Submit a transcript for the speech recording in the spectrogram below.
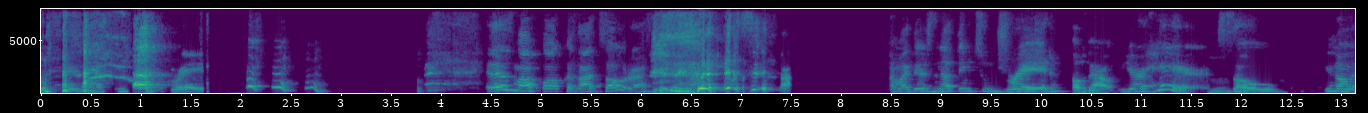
Red. It's my fault because I told her I said I'm like, there's nothing to dread about your hair. Mm-hmm. So, you know,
